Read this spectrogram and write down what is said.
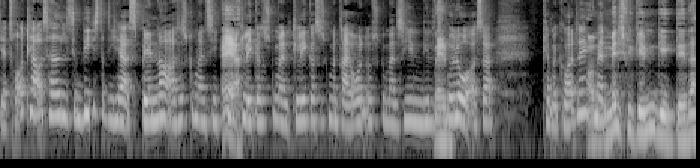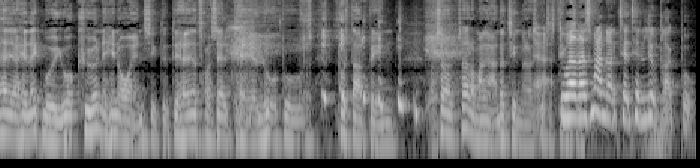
jeg tror, Claus havde ligesom vist dig de her spænder, og så skulle man sige Ja, klik, ja. klik, og så skulle man klikke, og så skulle man dreje rundt, og så skulle man sige en lille trylleord, og så kan man godt, ikke? Og Men, mens vi gennemgik det, der havde jeg heller ikke mod jord kørende hen over ansigtet. Det havde jeg trods alt, da jeg lå på, på startbanen. Og så, så er der mange andre ting, man også skal ja, tage du havde været smart nok til at tage en elevdragt på.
